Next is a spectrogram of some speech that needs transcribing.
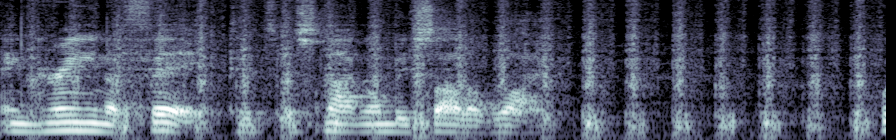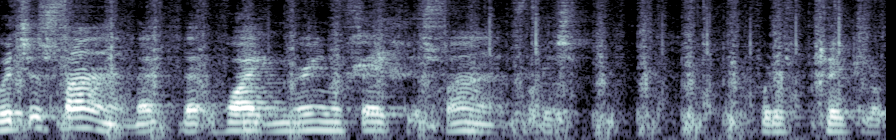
and green effect. It's, it's not going to be solid white. Which is fine. That, that white and green effect is fine for this, for this particular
